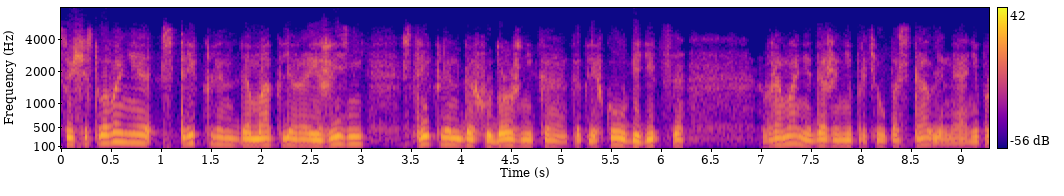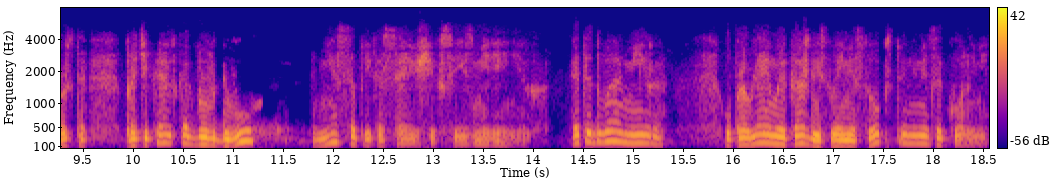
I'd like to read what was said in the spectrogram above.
Существование Стрикленда Маклера и жизнь Стрикленда художника, как легко убедиться, в романе даже не противопоставлены, они просто протекают как бы в двух несоприкасающихся измерениях. Это два мира, управляемые каждый своими собственными законами.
